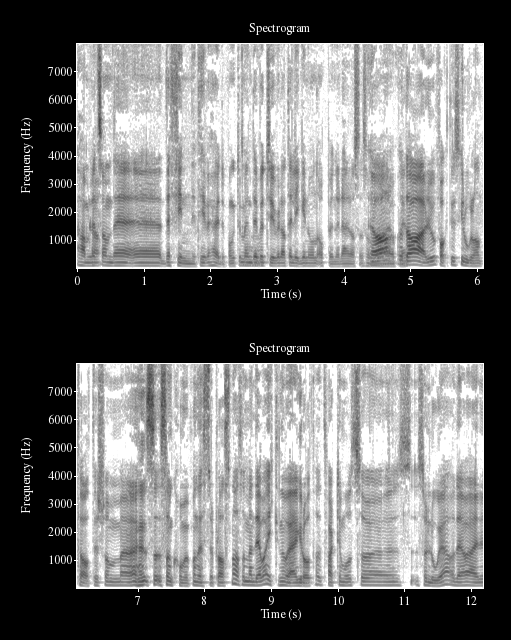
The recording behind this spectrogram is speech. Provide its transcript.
Hamlet ja. som det eh, definitive høydepunktet, men det betyr vel at det ligger noen oppunder der også? ja, og da er det jo faktisk Rogaland Teater som, som kommer på nesteplassen. Altså, men det var ikke noe jeg gråt av. Tvert imot så, så, så, lo jeg. Og det var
